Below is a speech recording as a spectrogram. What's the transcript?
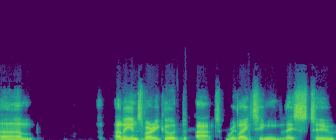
Um, and Iain's very good at relating this to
